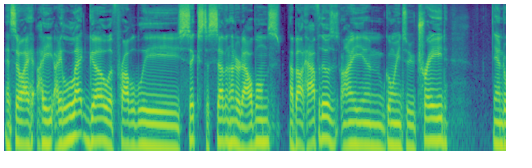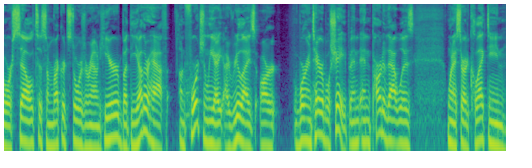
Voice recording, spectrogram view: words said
And so I, I, I, let go of probably six to 700 albums. About half of those I am going to trade and or sell to some record stores around here. But the other half, unfortunately, I, I realize are were in terrible shape. And, and part of that was when I started collecting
